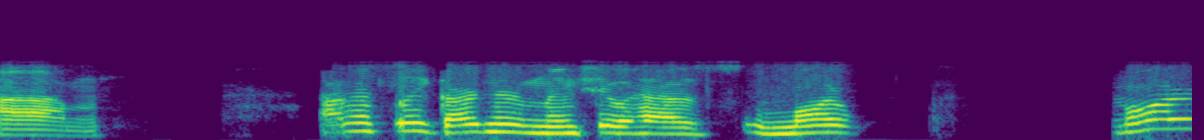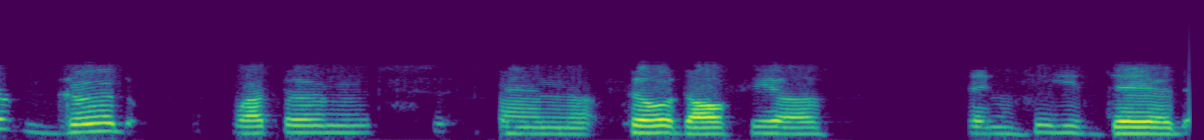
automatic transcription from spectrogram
Um, Honestly, Gardner Minshew has more more good weapons in Philadelphia than he did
